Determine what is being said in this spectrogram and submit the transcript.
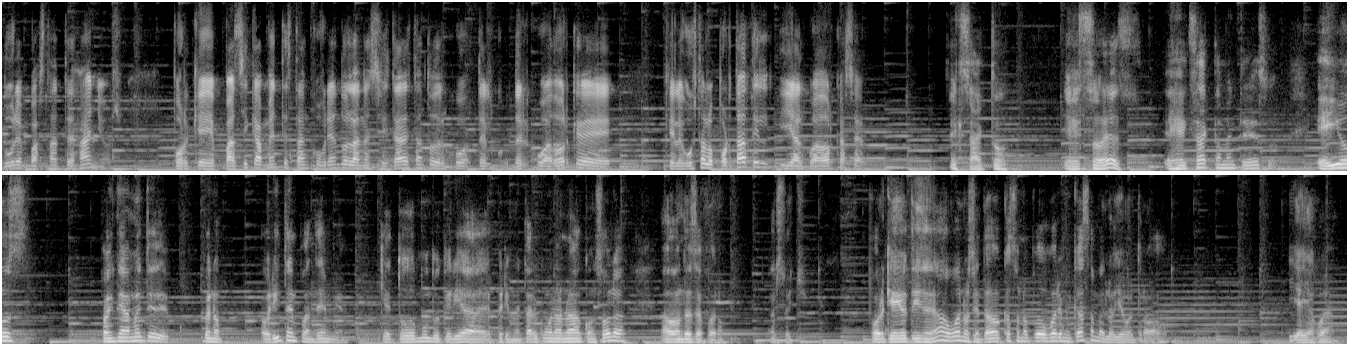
duren bastantes años. Porque básicamente están cubriendo las necesidades tanto del, jugador que le gusta lo portátil y al jugador casero. Exacto. Eso es. Es exactamente eso. Ellos prácticamente, bueno, ahorita en pandemia, que todo el mundo quería experimentar con una nueva consola, ¿a dónde se fueron? Al Switch. Porque ellos dicen, ah, bueno, si en dado caso no puedo jugar en mi casa, me lo llevo al trabajo. Y allá juegan.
